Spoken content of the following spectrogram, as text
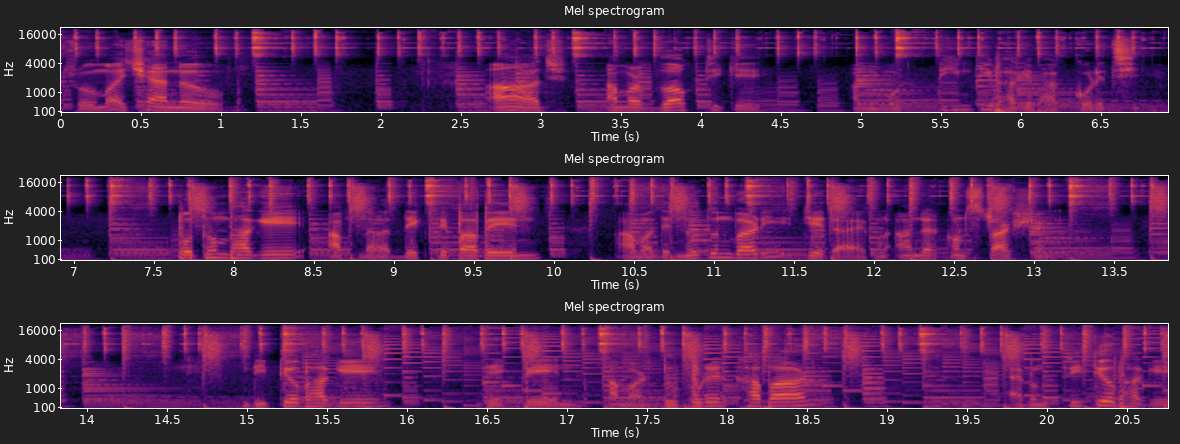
through my channel. আজ আমার ব্লগটিকে আমি মোট তিনটি ভাগে ভাগ করেছি প্রথম ভাগে আপনারা দেখতে পাবেন আমাদের নতুন বাড়ি যেটা এখন আন্ডার কনস্ট্রাকশন দ্বিতীয় ভাগে দেখবেন আমার দুপুরের খাবার এবং তৃতীয় ভাগে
